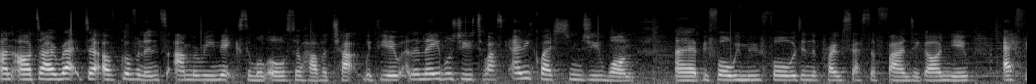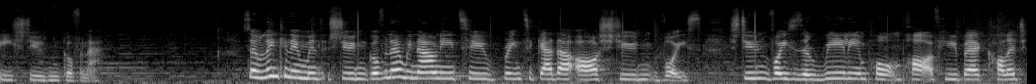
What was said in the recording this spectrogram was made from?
and our Director of Governance, Anne-Marie Nixon, will also have a chat with you and enables you to ask any questions you want uh, before we move forward in the process of finding our new FE student governor. So linking in with Student Governor, we now need to bring together our student voice. Student voice is a really important part of Hugh College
